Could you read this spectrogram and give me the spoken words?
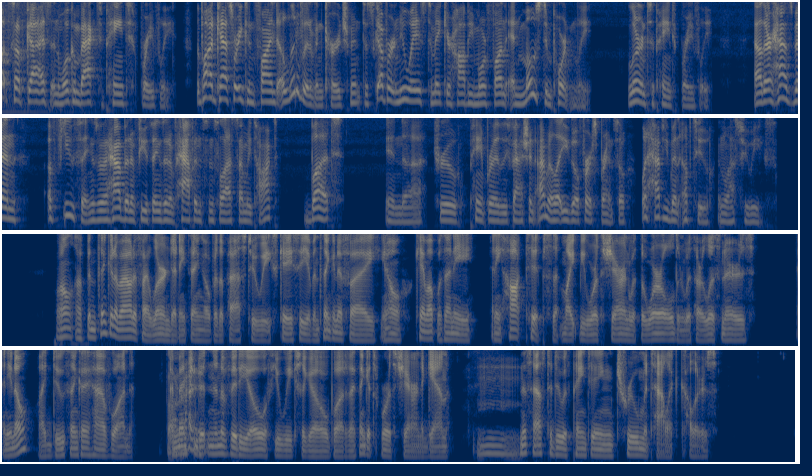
What's up, guys, and welcome back to Paint Bravely, the podcast where you can find a little bit of encouragement, discover new ways to make your hobby more fun, and most importantly, learn to paint bravely. Now, there has been a few things, or there have been a few things that have happened since the last time we talked, but in uh, true Paint Bravely fashion, I'm going to let you go first, Brent. So, what have you been up to in the last few weeks? Well, I've been thinking about if I learned anything over the past two weeks, Casey. I've been thinking if I, you know, came up with any any hot tips that might be worth sharing with the world and with our listeners. And you know, I do think I have one. All I mentioned right. it in a video a few weeks ago, but I think it's worth sharing again. Mm. This has to do with painting true metallic colors.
